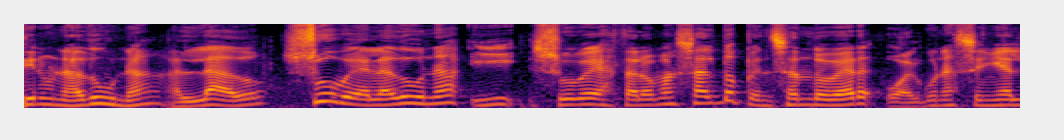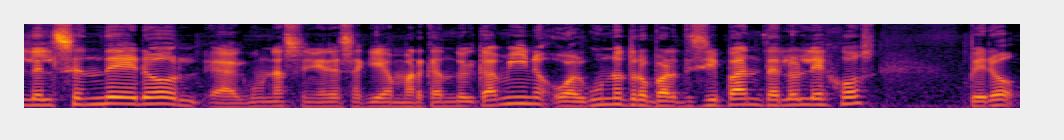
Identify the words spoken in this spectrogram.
tiene una duna al lado, sube a la duna y sube hasta lo más alto pensando ver o alguna señal del sendero, algunas señales aquí iban marcando el camino o algún otro participante a lo lejos, pero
